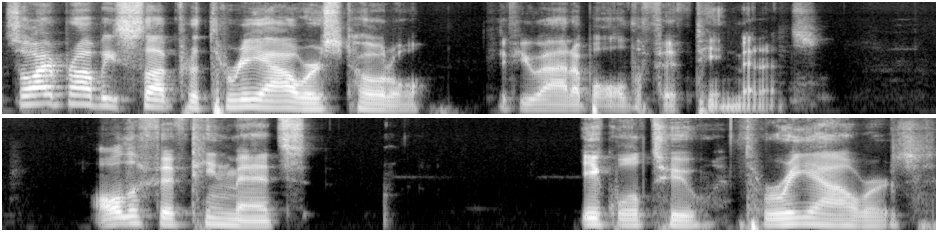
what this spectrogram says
So I probably slept for three hours total if you add up all the 15 minutes. All the 15 minutes equal to three hours.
